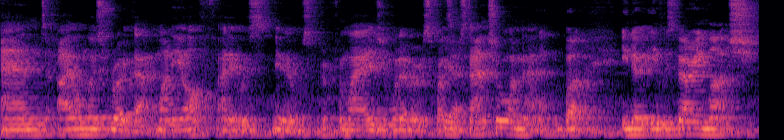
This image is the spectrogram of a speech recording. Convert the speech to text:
And I almost wrote that money off, and it was, you know, it was for my age and whatever, it was quite Yeah. substantial. And uh, but you know, it was very much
